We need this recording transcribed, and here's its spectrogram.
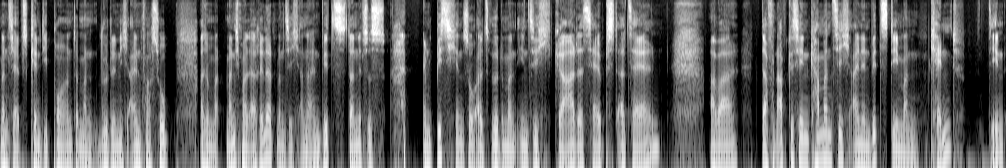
man selbst kennt die Pointe, man würde nicht einfach so, also manchmal erinnert man sich an einen Witz, dann ist es ein bisschen so, als würde man ihn sich gerade selbst erzählen. Aber davon abgesehen kann man sich einen Witz, den man kennt, den,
